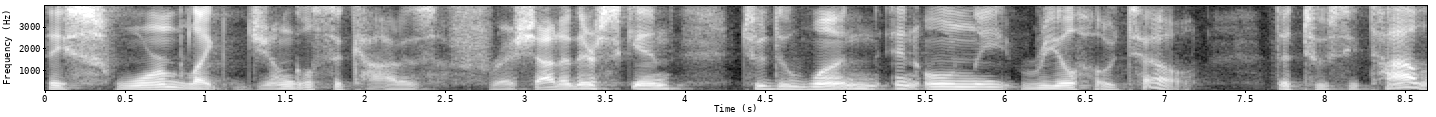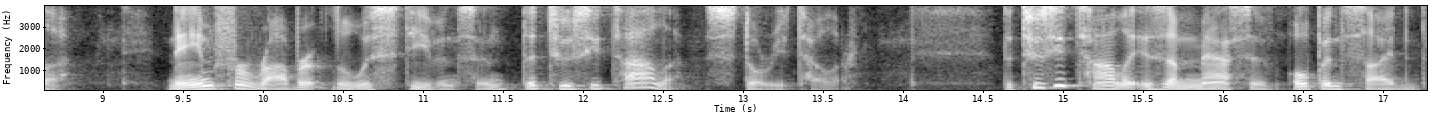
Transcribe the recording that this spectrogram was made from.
they swarmed like jungle cicadas fresh out of their skin to the one and only real hotel, the Tusitala, named for Robert Louis Stevenson, the Tusitala storyteller. The Tusitala is a massive, open sided,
